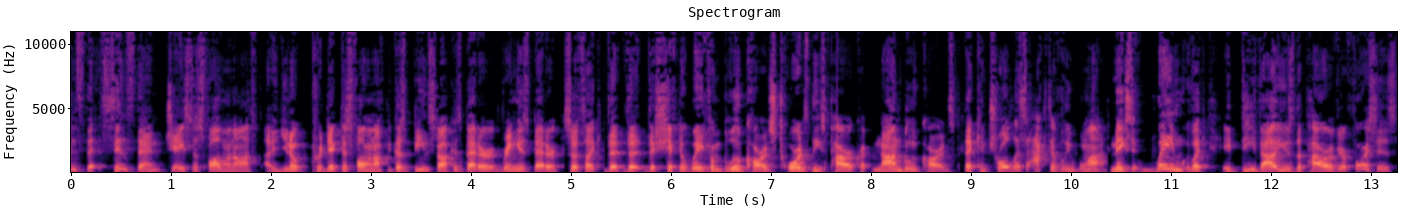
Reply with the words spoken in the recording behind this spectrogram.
since that since then, Jace has fallen off. Uh, you know, predict has fallen off because Beanstalk is better, Ring is better. So it's like the the, the shift away from blue cards towards these power creep non-blue cards that control lists actively want makes it way more like it devalues the power of your forces.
